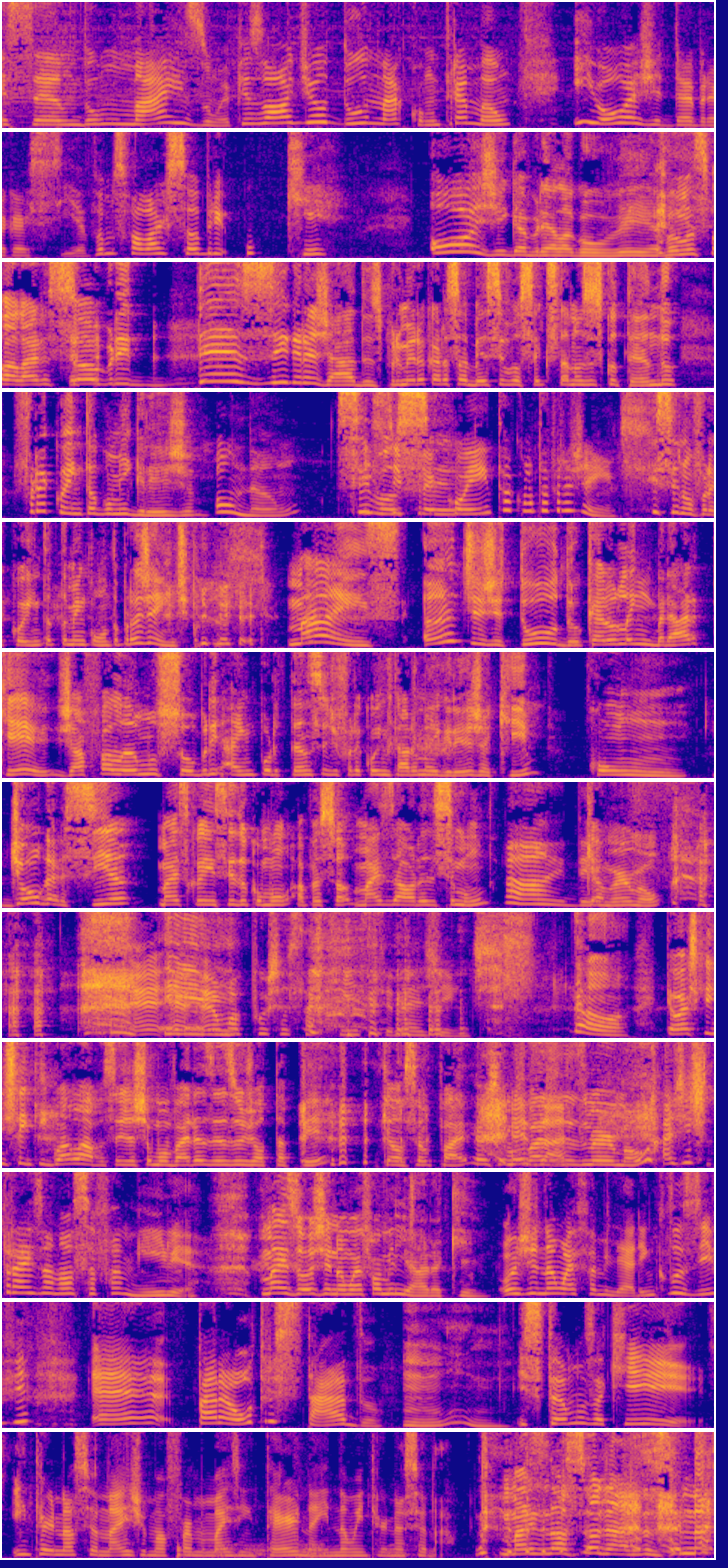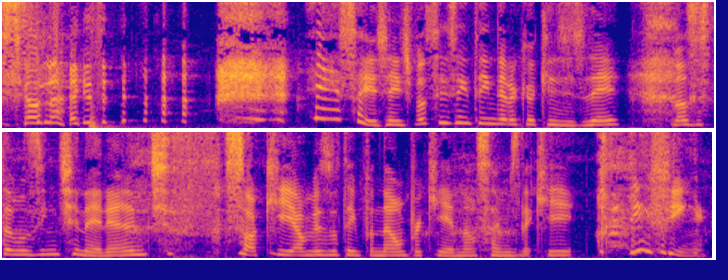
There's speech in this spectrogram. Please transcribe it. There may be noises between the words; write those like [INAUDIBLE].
começando mais um episódio do Na Contramão. E hoje, Débora Garcia, vamos falar sobre o quê? Hoje, Gabriela Gouveia, vamos falar [LAUGHS] sobre desigrejados. Primeiro eu quero saber se você que está nos escutando frequenta alguma igreja. Ou não. Se e você se frequenta, conta pra gente. E se não frequenta, também conta pra gente. [LAUGHS] Mas, antes de tudo, eu quero lembrar que já falamos sobre a importância de frequentar uma igreja aqui com Joe Garcia, mais conhecido como a pessoa mais da hora desse mundo, Ai, Deus. que é meu irmão. [LAUGHS] É, é- E- é uma puxa-saquice, né, gente? [LAUGHS] Não, eu acho que a gente tem que igualar. Você já chamou várias vezes o JP, que é o seu pai. Eu chamo várias Exato. vezes meu irmão. A gente traz a nossa família. Mas hoje não é familiar aqui. Hoje não é familiar, inclusive é para outro estado. Hum. Estamos aqui internacionais de uma forma mais interna e não internacional. Mas nacionais. [LAUGHS] Nacionais. [LAUGHS] [LAUGHS] [LAUGHS] É isso aí, gente. Vocês entenderam o que eu quis dizer? Nós estamos itinerantes, só que ao mesmo tempo não, porque não saímos daqui. Enfim.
